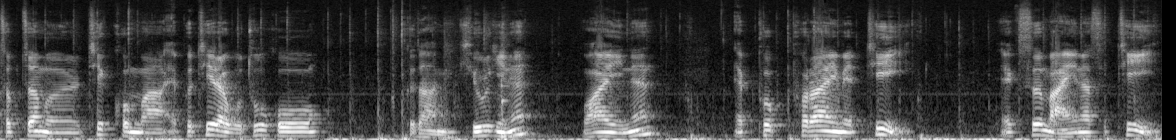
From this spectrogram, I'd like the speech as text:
접점을 t, ft라고 두고 그 다음에 기울기는 y는 f 프라임의 t x 마이너스 t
